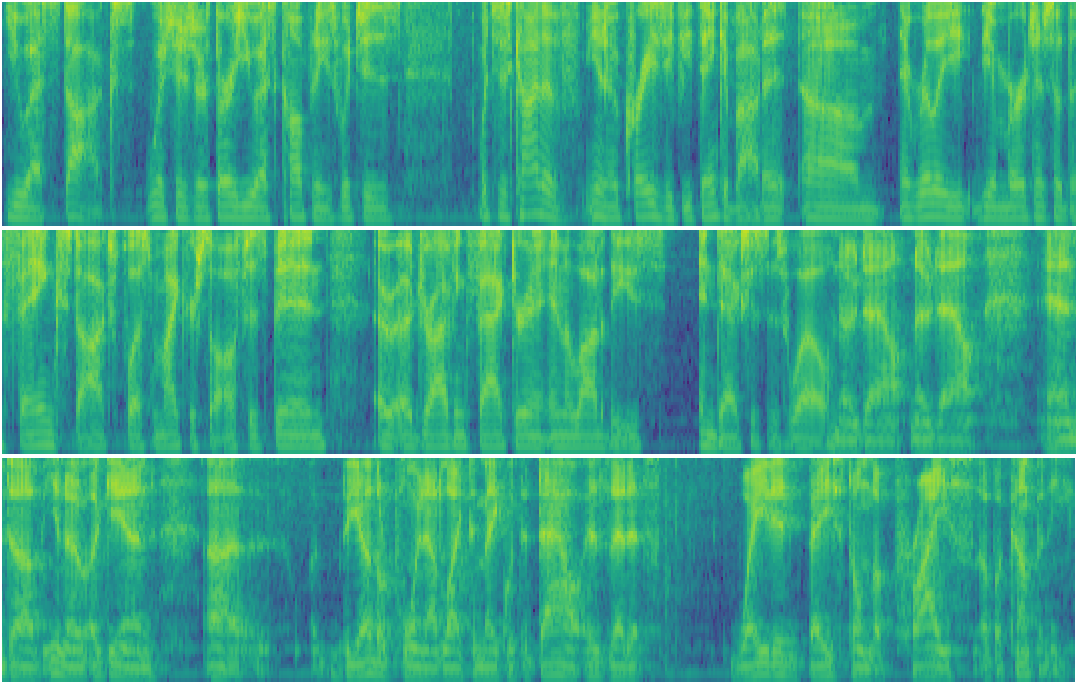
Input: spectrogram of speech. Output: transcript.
U.S. stocks, which is or 30 U.S. companies, which is which is kind of you know crazy if you think about it. Um, and really, the emergence of the FANG stocks plus Microsoft has been a, a driving factor in, in, a lot of these indexes as well. No doubt, no doubt. And uh, you know, again, uh, the other point I'd like to make with the Dow is that it's weighted based on the price of a company,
